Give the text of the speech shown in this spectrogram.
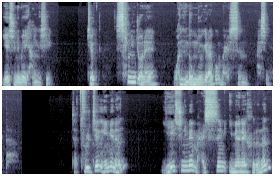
예수님의 양식, 즉 생존의 원동력이라고 말씀하십니다. 자, 둘째 의미는 예수님의 말씀 이면에 흐르는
